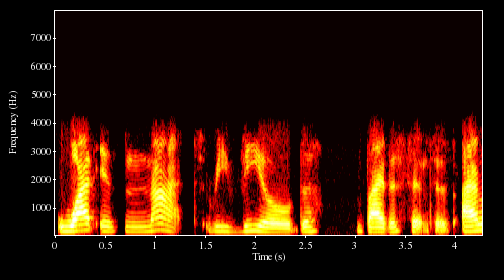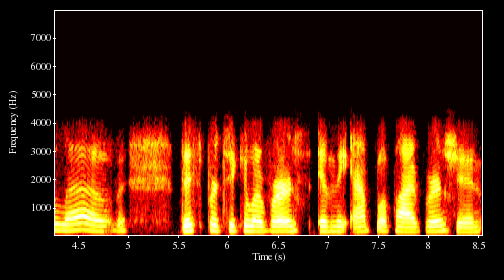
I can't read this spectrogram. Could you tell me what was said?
what is not revealed by the senses. I love this particular verse in the Amplified Version,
